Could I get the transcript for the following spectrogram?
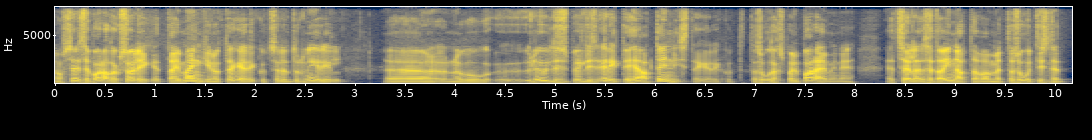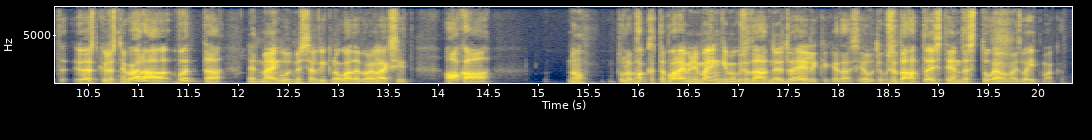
noh, see see paradoks oligi, et ta ei mänginud tegelikult sellel turniiril äh, nagu üleüldises pildis eriti head tennist tegelikult, et ta suudaks palju paremini, et selle, seda hinnatavam, et ta suutis need ühest küljest nagu ära võtta, need mängud, mis seal kõik nugade peale läksid, aga noh, tuleb hakata paremini mängima, kui sa tahad nüüd veel ikkagi edasi jõuda, kui sa tahad tõesti endast tugevamaid võitma hakata.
